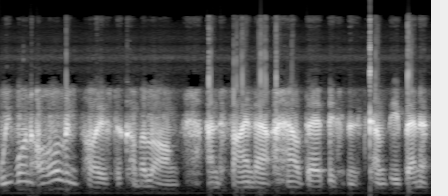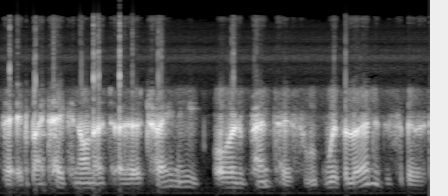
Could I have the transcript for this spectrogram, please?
We want all employers to come along and find out how their business can be benefited by taking on a, a trainee or an apprentice with a learning disability.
